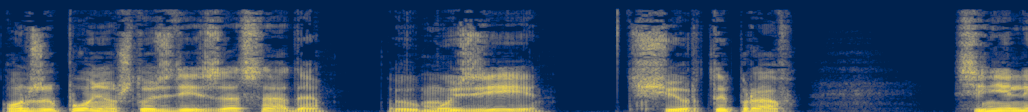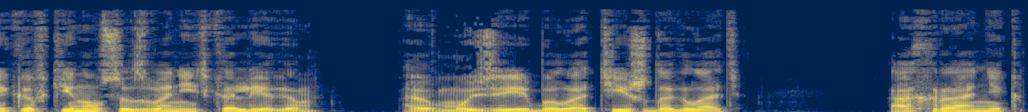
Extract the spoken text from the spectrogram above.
Он же понял, что здесь засада. В музее? Черт, ты прав». Синельников кинулся звонить коллегам. А в музее была тишь да гладь. Охранник,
